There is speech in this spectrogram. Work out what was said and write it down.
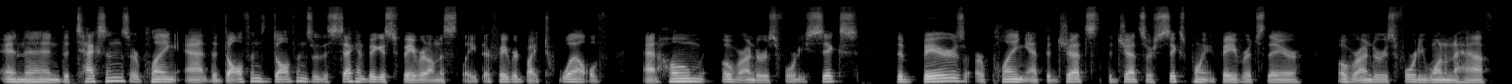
And then the Texans are playing at the Dolphins. Dolphins are the second biggest favorite on the slate. They're favored by 12 at home. Over under is 46. The Bears are playing at the Jets. The Jets are six point favorites there. Over under is 41 and a half.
